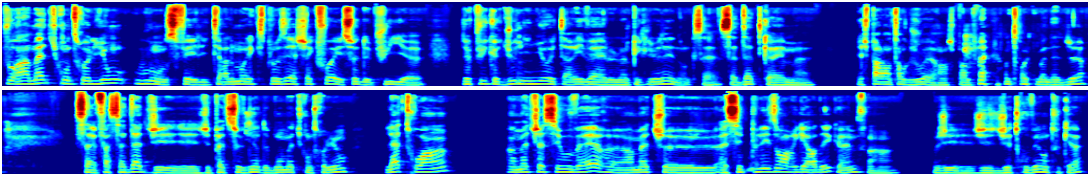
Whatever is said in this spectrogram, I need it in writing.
pour un match contre Lyon où on se fait littéralement exploser à chaque fois, et ce depuis, euh, depuis que Juninho est arrivé à l'Olympique lyonnais, donc ça, ça date quand même. euh, et je parle en tant que joueur, hein, je parle pas en tant que manager. Ça, enfin, ça date, j'ai j'ai pas de souvenir de bons matchs contre Lyon. Là, 3-1, un match assez ouvert, euh, un match assez plaisant à regarder quand même. Enfin, j'ai trouvé en tout cas.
